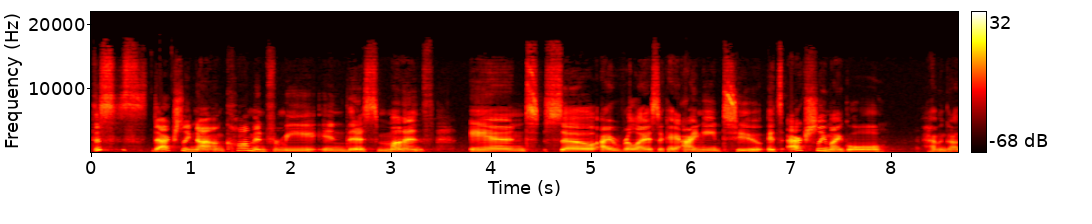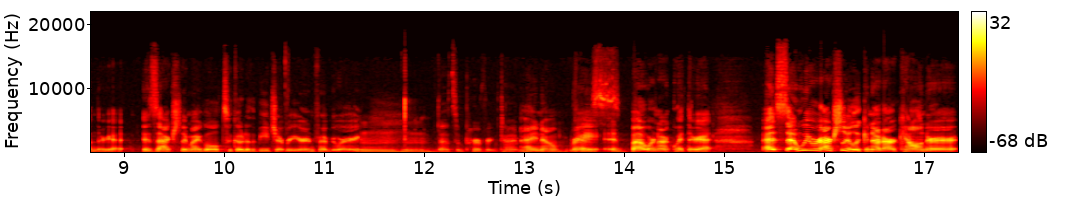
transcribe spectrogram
this is actually not uncommon for me in this month. And so I realized, okay, I need to, it's actually my goal, haven't gotten there yet. It's actually my goal to go to the beach every year in February. Mm-hmm. that's a perfect time I know, right? Yes. But we're not quite there yet. Uh, so we were actually looking at our calendar,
